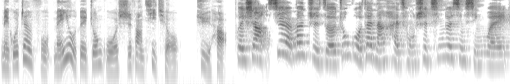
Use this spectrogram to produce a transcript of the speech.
美国政府没有对中国释放气球。”会上，谢尔曼指责中国在南海从事侵略性行为，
